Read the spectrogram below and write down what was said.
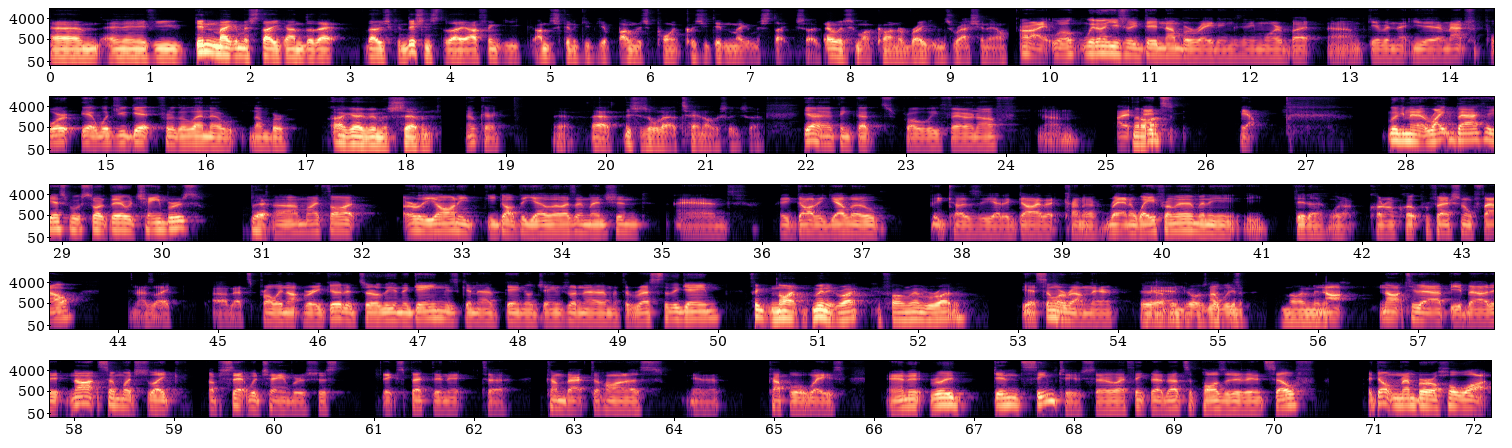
Um, and then if you didn't make a mistake under that those conditions today, I think you, I'm just going to give you a bonus point because you didn't make a mistake. So that was my kind of ratings rationale. All right. Well, we don't usually do number ratings anymore, but um, given that you did a match report, yeah, what'd you get for the Leno number? I gave him a seven. Okay. Yeah, uh, this is all out of ten, obviously. So Yeah, I think that's probably fair enough. Um, I No, I- it's yeah. Looking at right back, I guess we'll start there with Chambers. yeah, Um, I thought early on, he, he got the yellow, as I mentioned, and he got a yellow because he had a guy that kind of ran away from him and he, he did a what a quote unquote professional foul. And I was like, uh, that's probably not very good. It's early in the game. He's going to have Daniel James running at him at the rest of the game. I think ninth minute, right? If I remember rightly. Yeah, somewhere around there. Yeah, I think I was I was nine minutes. not not too happy about it. Not so much like upset with Chambers, just expecting it to come back to haunt us in a couple of ways, and it really didn't seem to. So I think that that's a positive in itself. I don't remember a whole lot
